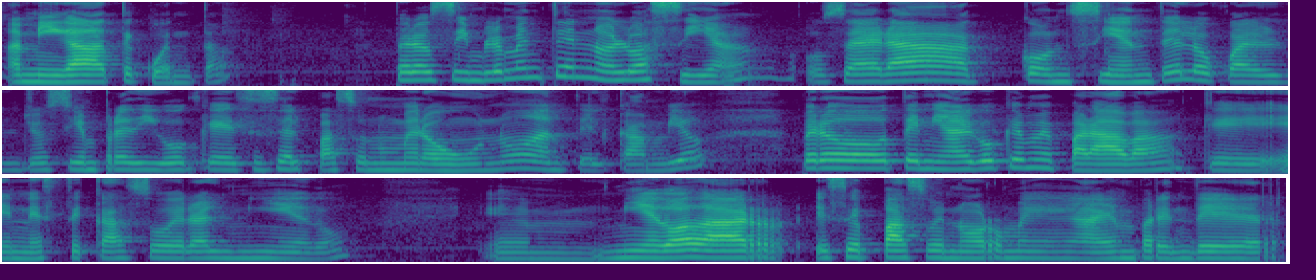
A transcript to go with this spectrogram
amiga, date cuenta. Pero simplemente no lo hacía. O sea, era consciente, lo cual yo siempre digo que ese es el paso número uno ante el cambio pero tenía algo que me paraba, que en este caso era el miedo. Em, miedo a dar ese paso enorme, a emprender,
